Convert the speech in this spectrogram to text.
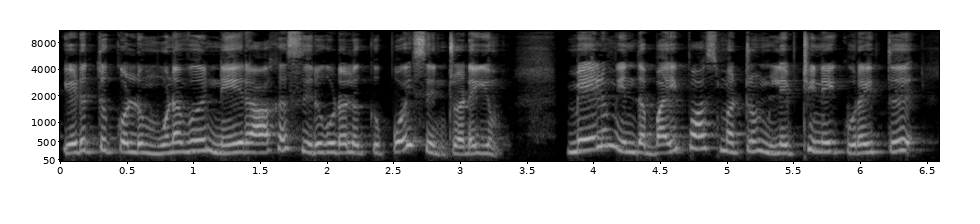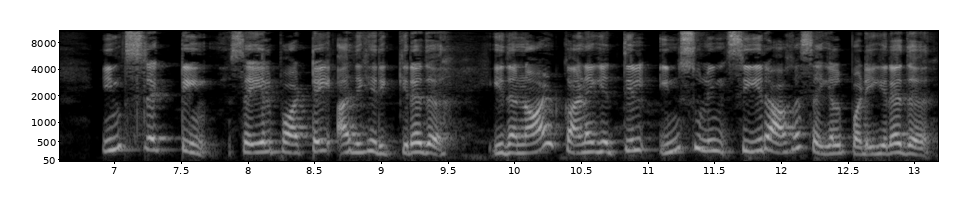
எடுத்துக்கொள்ளும் உணவு நேராக சிறுகுடலுக்கு போய் சென்றடையும். மேலும் இந்த பைபாஸ் மற்றும் லெப்டினை குறைத்து இன்ஸ்ட்ரக்டின் செயல்பாட்டை அதிகரிக்கிறது. இதனால் கணையத்தில் இன்சுலின் சீராக செயல்படுகிறது.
